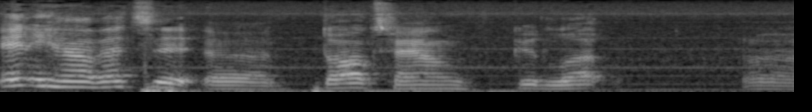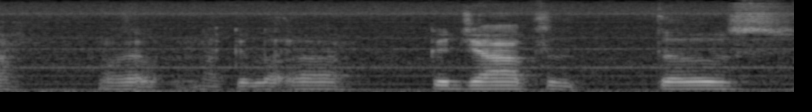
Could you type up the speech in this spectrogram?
anyhow, that's it. Uh, dogs found. Good luck. Uh, well, that, not good luck. Uh, good job to those.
